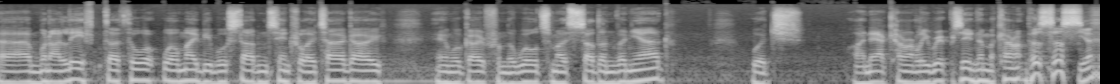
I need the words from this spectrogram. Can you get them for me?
Um, when I left, I thought, well, maybe we'll start in Central Otago, and we'll go from the world's most southern vineyard, which I now currently represent in my current business, Yeah,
